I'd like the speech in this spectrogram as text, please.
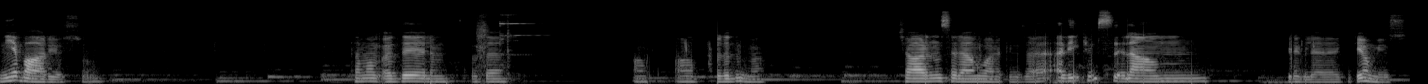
Niye bağırıyorsun? Tamam ödeyelim. Öde. Al, al. Ödedin mi? Çağrı'nın selamı var hepinize. Aleyküm selam. Güle güle. Gidiyor muyuz?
